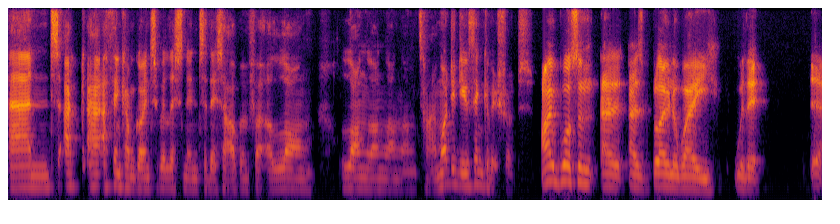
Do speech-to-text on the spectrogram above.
and I, I think I'm going to be listening to this album for a long, long, long, long, long time. What did you think of it, Shrubs? I wasn't uh, as blown away with it uh,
